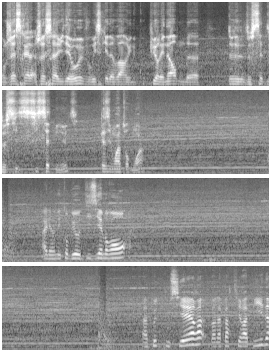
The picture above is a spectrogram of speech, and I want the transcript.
Donc je laisserai, la- je la vidéo et vous risquez d'avoir une coupure énorme de, de, de, 6-7 minutes. Quasiment un tour de moins. Allez, on est tombé au dixième rang. Un peu de poussière dans la partie rapide.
